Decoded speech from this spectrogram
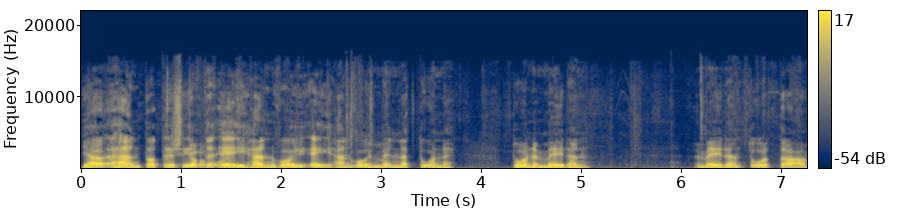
Ja hän totesi, Siis että talonpoika. ei hän, voi, ei hän voi mennä tuonne, tuonne meidän, meidän tuota,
